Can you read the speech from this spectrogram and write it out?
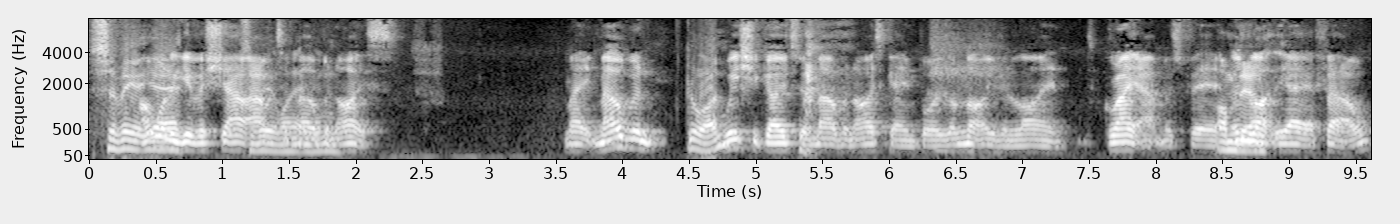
Sevilla. I yeah. want to give a shout Sevilla out to Melbourne again. Ice. Mate, Melbourne, Go on. we should go to a Melbourne Ice game, boys. I'm not even lying. It's great atmosphere. I'm Unlike down. the AFL,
